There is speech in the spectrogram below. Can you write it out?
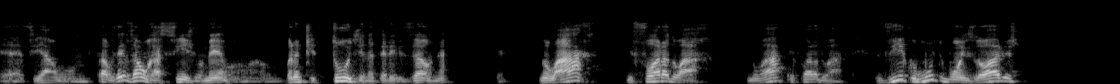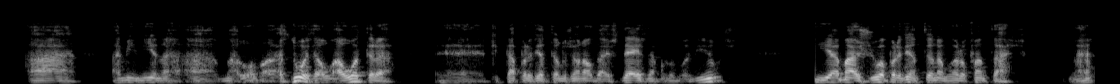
é, um, talvez há um racismo mesmo, uma branquitude na televisão, né? No ar e fora do ar, no ar e fora do ar. Vi com muito bons olhos a, a menina, a, as duas, a, a outra é, que está apresentando o Jornal das 10 na Globo News, e a Maju apresentando agora o Fantástico. Né?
